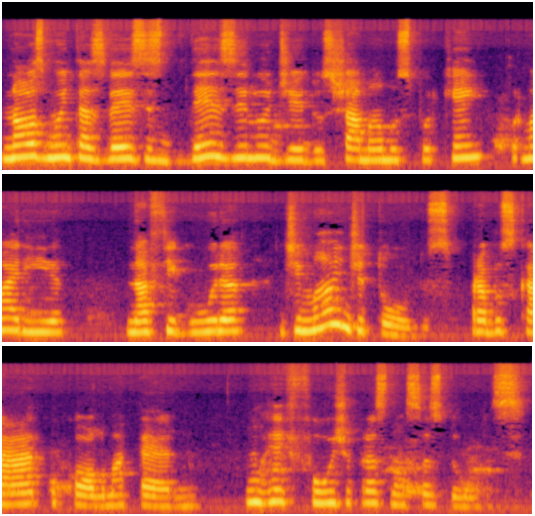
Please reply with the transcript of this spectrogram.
Nós muitas vezes desiludidos chamamos por quem? Por Maria, na figura de mãe de todos, para buscar o colo materno, um refúgio para as nossas dores.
